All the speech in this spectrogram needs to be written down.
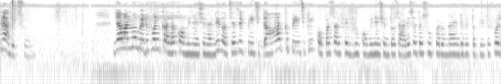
గ్రాబిక్స్ జవన్మో బ్యూటిఫుల్ కలర్ కాంబినేషన్ అండి. ఇది వచ్చేసి పీచ్ డార్క్ పీచ్కి కోపర్ సల్ఫేట్ బ్లూ కాంబినేషన్తో శారీస్ అయితే సూపర్ ఉన్నాయండి. With beautiful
